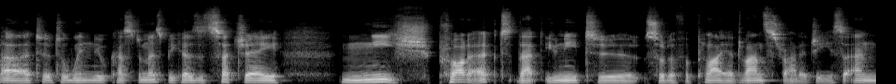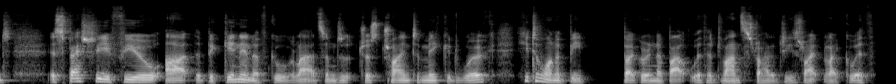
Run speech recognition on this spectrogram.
uh, to, to win new customers because it's such a niche product that you need to sort of apply advanced strategies. And especially if you are at the beginning of Google Ads and just trying to make it work, you don't want to be buggering about with advanced strategies, right? Like with,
